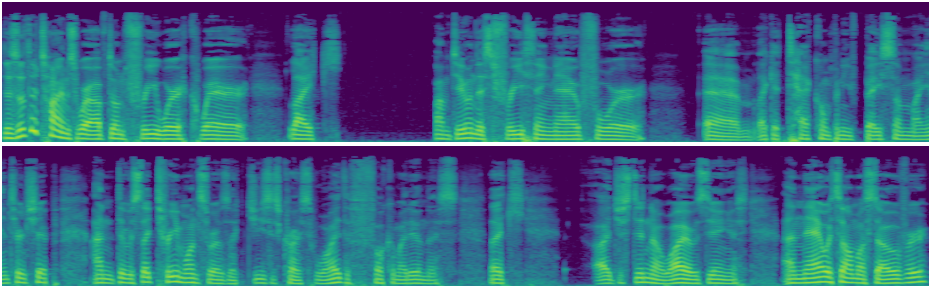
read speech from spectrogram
there's other times where I've done free work where, like, I'm doing this free thing now for, um, like a tech company based on my internship, and there was like three months where I was like, Jesus Christ, why the fuck am I doing this? Like, I just didn't know why I was doing it, and now it's almost over,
